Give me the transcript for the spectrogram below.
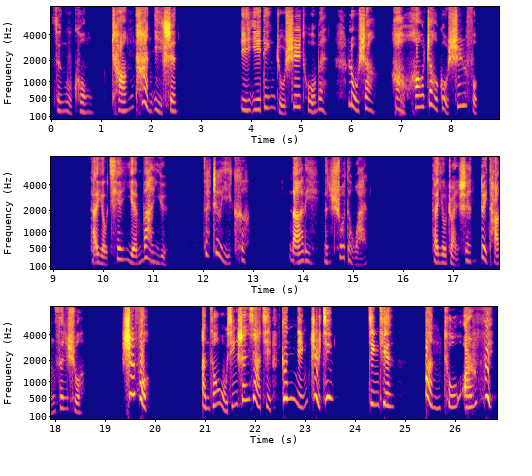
孙悟空长叹一声。一一叮嘱师徒们，路上好好照顾师傅。他有千言万语，在这一刻，哪里能说得完？他又转身对唐僧说：“师傅，俺从五行山下去跟您至今，今天半途而废，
